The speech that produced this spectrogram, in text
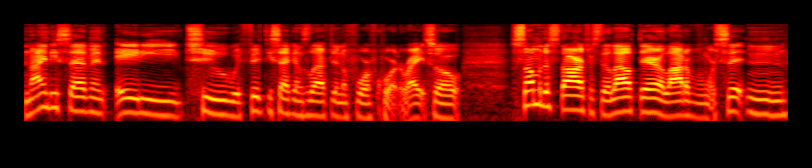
97-82 with 50 seconds left in the fourth quarter, right? So some of the stars were still out there. A lot of them were sitting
